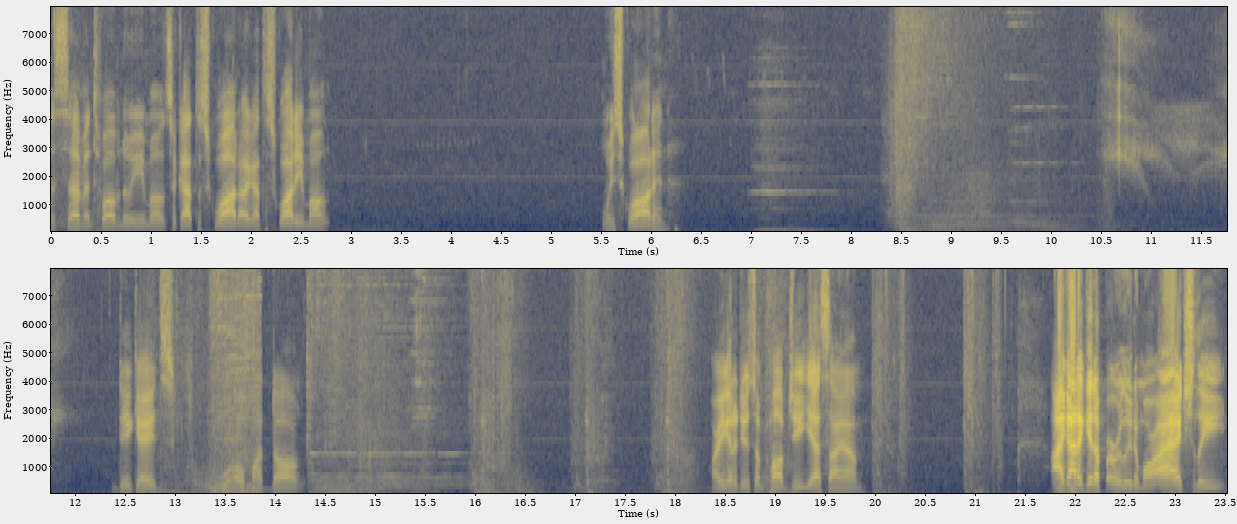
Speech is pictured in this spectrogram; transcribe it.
seven, 12 new emotes. I got the squad, I got the squad emote. We squatting. D gates. Oh my dog. Are you gonna do some PUBG? Yes, I am. I gotta get up early tomorrow. I actually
